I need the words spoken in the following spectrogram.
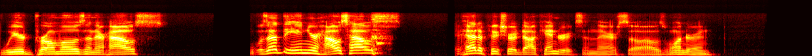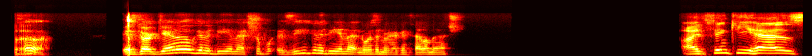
weird promos in their house. Was that the in your house house? It had a picture of Doc Hendrix in there, so I was wondering. But Huh. Is Gargano going to be in that triple? Is he going to be in that North American title match? I think he has.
